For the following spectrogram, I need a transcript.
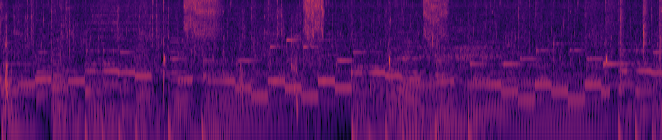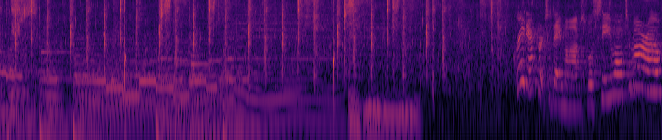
Great We'll see you all tomorrow.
